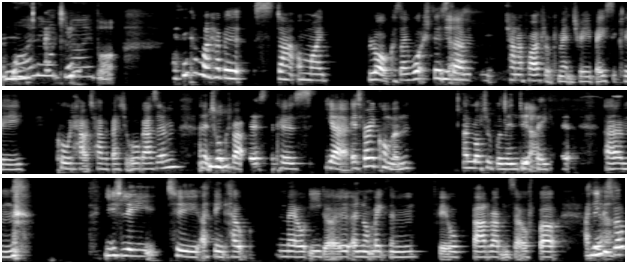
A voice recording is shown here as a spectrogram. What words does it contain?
why they want to know, but I think I might have a stat on my blog because I watched this yeah. um, Channel 5 documentary basically called How to Have a Better Orgasm. And it mm-hmm. talked about this because, yeah, it's very common. A lot of women do yeah. fake it. Um, usually to I think help male ego and not make them feel bad about themselves. But I think yeah. as well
